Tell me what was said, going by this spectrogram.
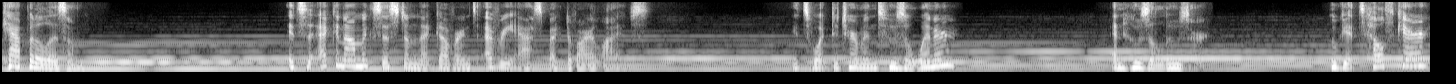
Capitalism. It's the economic system that governs every aspect of our lives. It's what determines who's a winner and who's a loser, who gets health care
